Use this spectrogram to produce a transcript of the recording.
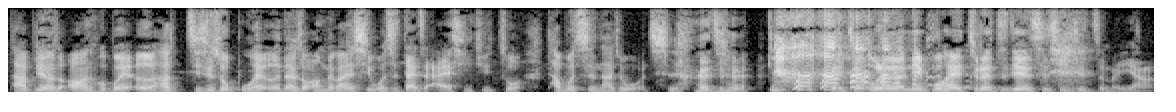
他比如说，哦，会不会饿？他即使说不会饿，但说，哦，没关系，我是带着爱心去做。他不吃，那就我吃。就对，就无论你不会觉得这件事情是怎么样。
